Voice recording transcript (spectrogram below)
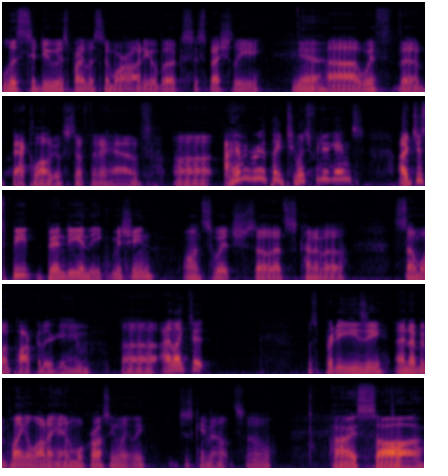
list to do is probably listen to more audiobooks, especially yeah. uh, with the backlog of stuff that I have. Uh, I haven't really played too much video games. I just beat Bendy and the Ink Machine on Switch, so that's kind of a somewhat popular game. Uh, I liked it. It was pretty easy, and I've been playing a lot of Animal Crossing lately. It just came out, so I saw.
